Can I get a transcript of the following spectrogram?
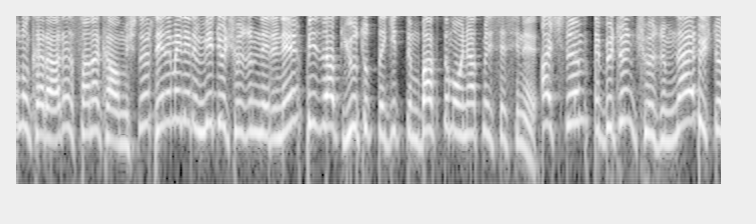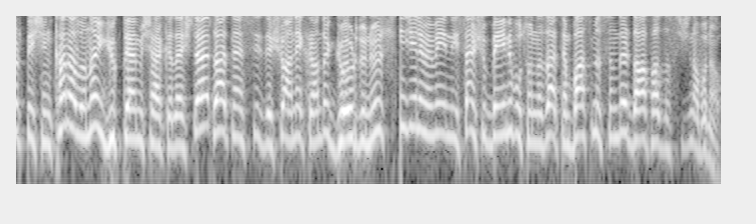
Bunun kararı sana kalmıştır. Denemelerin video çözümlerini bizzat YouTube'da gittim baktım oynatma listesini açtım ve bütün çözümler 345'in kanalına yüklenmiş arkadaşlar. Zaten siz de şu an ekranda gördünüz. İnceleme beğendiysen şu beğeni butonuna zaten basmışsındır. Daha fazlası için abone ol.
